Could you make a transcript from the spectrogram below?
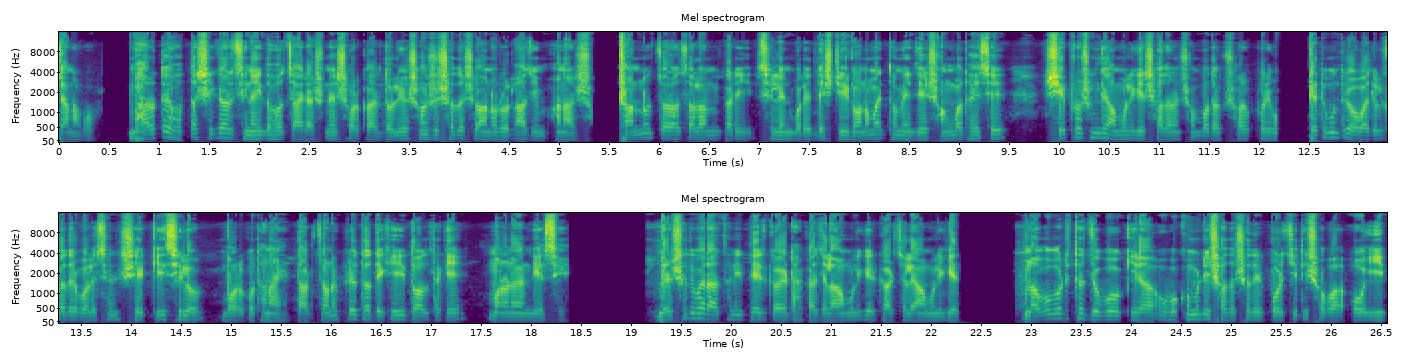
জানাব। ভারতে হত্যা শিকার ঝিনাইদহ চার আসনের সরকার দলীয় সংসদ সদস্য আনোয়ারুল আজিম আনার স্বর্ণ চোরাচালানকারী ছিলেন বলে দেশটির গণমাধ্যমে যে সংবাদ হয়েছে, সে প্রসঙ্গে আওয়ামী লীগের সাধারণ সম্পাদক সড়ক পরিবহন সেতুমন্ত্রী ওবায়দুল কাদের বলেছেন, সে কি ছিল বড় কথা নয়, তার জনপ্রিয়তা দেখেই দল তাকে মনোনয়ন দিয়েছে। বৃহস্পতিবার রাজধানীর তেজগাঁওয়ে ঢাকা জেলা আওয়ামী লীগের কার্যালয়ে আওয়ামী লীগের নবগঠিত যুব ক্রীড়া উপকমিটির সদস্যদের পরিচিতি সভা ও ঈদ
